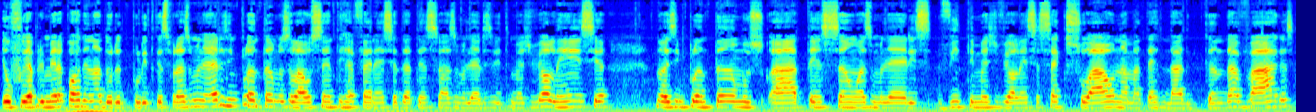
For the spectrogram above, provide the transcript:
eu fui a primeira coordenadora de políticas para as mulheres, implantamos lá o Centro de Referência de Atenção às Mulheres Vítimas de Violência, nós implantamos a atenção às mulheres vítimas de violência sexual na maternidade Cândida Vargas,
